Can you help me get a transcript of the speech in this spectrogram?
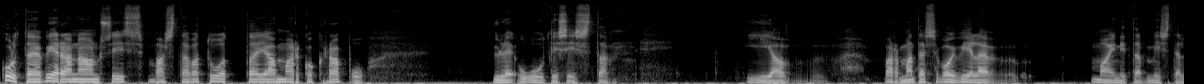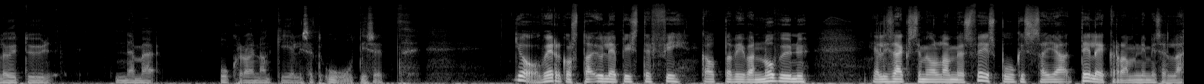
Kuluttajan vieraana on siis vastaava tuottaja Marko Krapu Yle Uutisista. Ja varmaan tässä voi vielä mainita, mistä löytyy nämä ukrainankieliset uutiset. Joo, verkosta yle.fi kautta viivan novyny. Ja lisäksi me ollaan myös Facebookissa ja Telegram-nimisellä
